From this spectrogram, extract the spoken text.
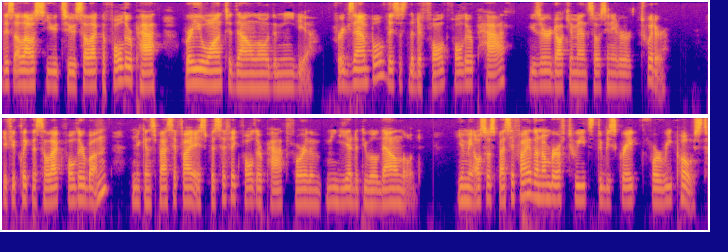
This allows you to select the folder path where you want to download the media. For example, this is the default folder path, user document Socinator Twitter. If you click the select folder button, you can specify a specific folder path for the media that you will download. You may also specify the number of tweets to be scraped for repost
